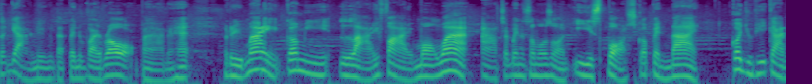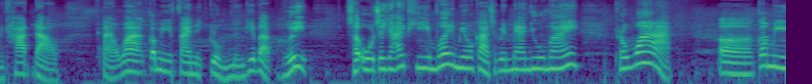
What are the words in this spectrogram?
สักอย่างหนึ่งแต่เป็นไวรัลออกมานะฮะ หรือไม่ก็มีหลายฝ่ายมองว่าอาจจะเป็นสโมสร e-sports ก็เป็นได้ ก็อยู่ที่การคาดเดา แต่ว่าก็มีแฟนอีกกลุ่มหนึ่งที่แบบเฮ้ยซาอูจะย้ายทีมเฮ้ยมีโอกาสจะเป็นแมนยูไหมเพราะว่าเออก็มี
